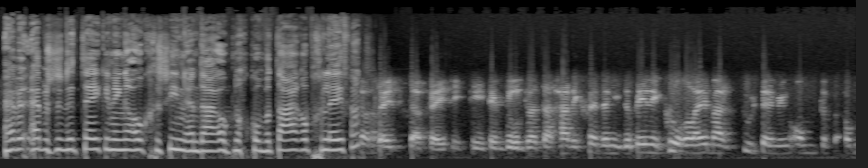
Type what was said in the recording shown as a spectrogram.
hebben, hebben ze de tekeningen ook gezien en daar ook nog commentaar op geleverd? Dat weet, dat weet ik niet. Ik bedoel, dat, daar ga ik verder niet op in. Ik vroeg alleen maar toestemming om, te, om,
